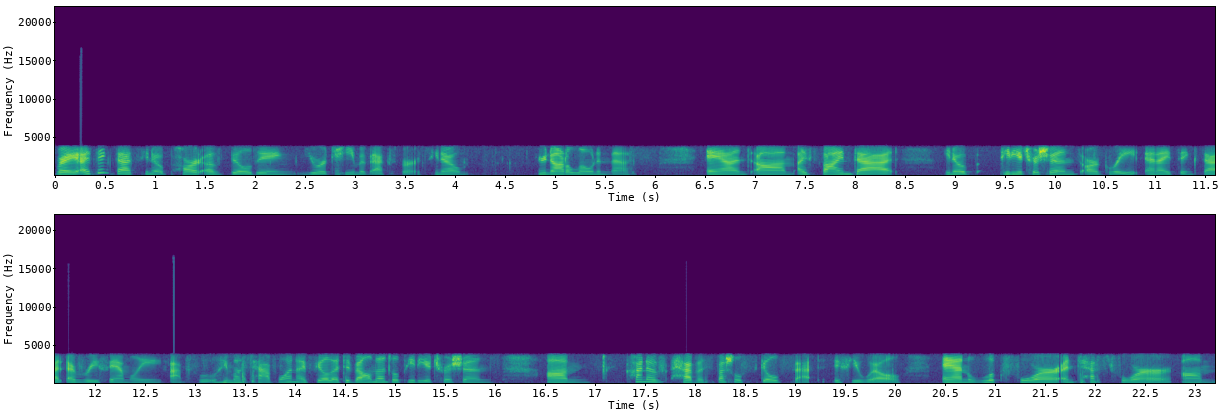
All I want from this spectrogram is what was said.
Right. I think that's you know part of building your team of experts. You know, you're not alone in this, and um, I find that you know pediatricians are great, and I think that every family absolutely must have one. I feel that developmental pediatricians um, kind of have a special skill set, if you will, and look for and test for um,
